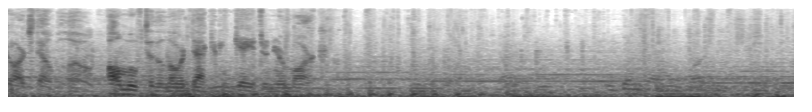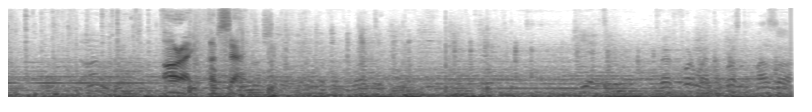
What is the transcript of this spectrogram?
Guards down below. I'll move to the lower deck and engage on your mark. All right, I'm set. Твоя форма это просто позор.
